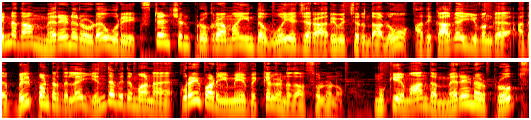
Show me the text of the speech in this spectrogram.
என்னதான் மெரினரோட ஒரு எக்ஸ்டென்ஷன் ப்ரோக்ராமாக இந்த ஓயஜர் அறிவிச்சிருந்தாலும் அதுக்காக இவங்க அதை பில்ட் பண்ணுறதுல எந்த விதமான குறைபாடையுமே வைக்கலன்னு தான் சொல்லணும். முக்கியமா அந்த மெரினர் ப்ரோப்ஸ்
